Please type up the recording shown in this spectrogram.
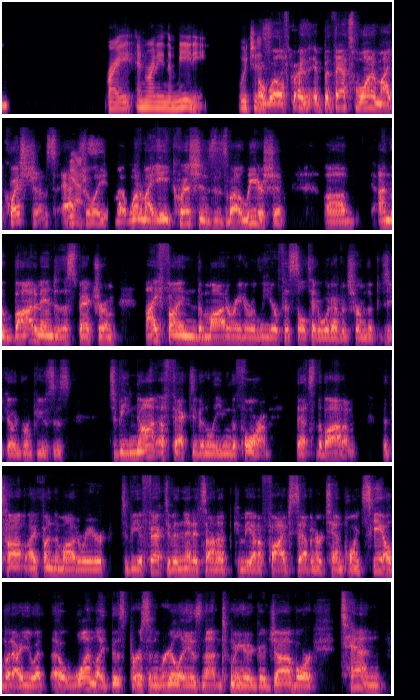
right and running the meeting which oh, is oh, well of course but that's one of my questions actually. Yes. one of my eight questions is about leadership. Um, on the bottom end of the spectrum I find the moderator, leader, facilitator, whatever term the particular group uses, to be not effective in leading the forum. That's the bottom. The top, I find the moderator to be effective, and then it's on a can be on a five, seven, or ten point scale. But are you at a one like this person really is not doing a good job, or ten?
